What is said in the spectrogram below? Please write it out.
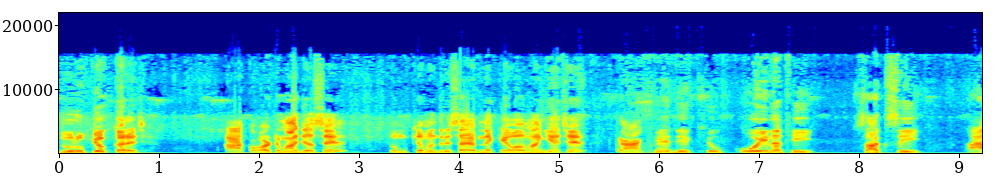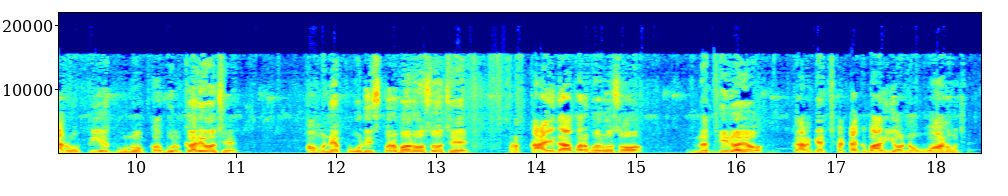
દુરુપયોગ કરે છે. આ કોર્ટમાં જશે તો મુખ્યમંત્રી સાહેબને કહેવા માંગીએ છીએ કે આંખે દેખ્યું કોઈ નથી. સાક્ષી, આરોપીએ ગુનો કબૂલ કર્યો છે. અમને પોલીસ પર ભરોસો છે, પણ કાયદા પર ભરોસો નથી રહ્યો, કારણ કે છટકબારીઓ નવ્વાણું છે.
